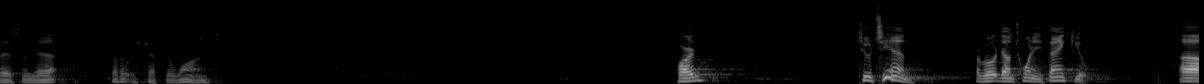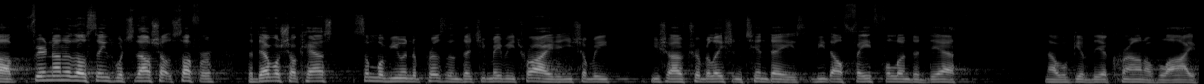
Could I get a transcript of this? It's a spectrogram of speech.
That isn't it. I thought it was chapter 1. Pardon? 210. I wrote down 20. Thank you. Uh, Fear none of those things which thou shalt suffer. The devil shall cast some of you into prison that you may be tried, and you shall, be, you shall have tribulation ten days. Be thou faithful unto death, and I will give thee a crown of life.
